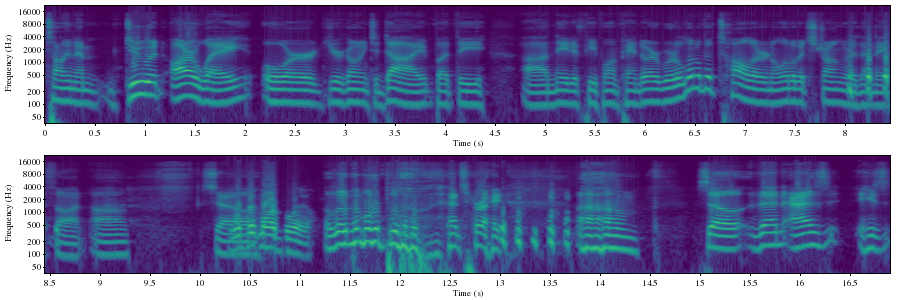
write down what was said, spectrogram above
telling them do it our way or you're going to die. But the uh, native people in Pandora were a little bit taller and a little bit stronger than they thought. Uh, so A little bit more blue. a little bit more blue. That's right. um, so then, as he's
